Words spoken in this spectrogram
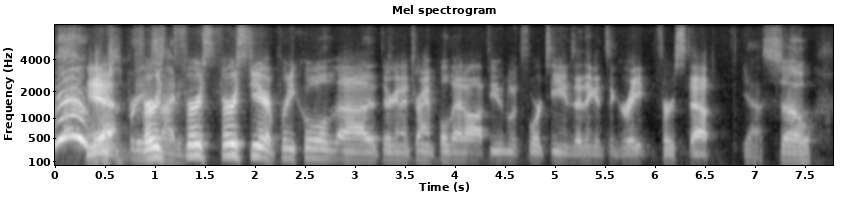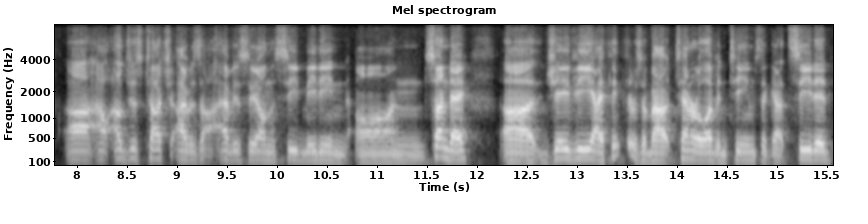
Woo! Yeah, first exciting. first first year, pretty cool uh, that they're going to try and pull that off, even with four teams. I think it's a great first step. Yeah. So uh, I'll, I'll, just touch. I was obviously on the seed meeting on Sunday. Uh, JV, I think there's about 10 or 11 teams that got seeded.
